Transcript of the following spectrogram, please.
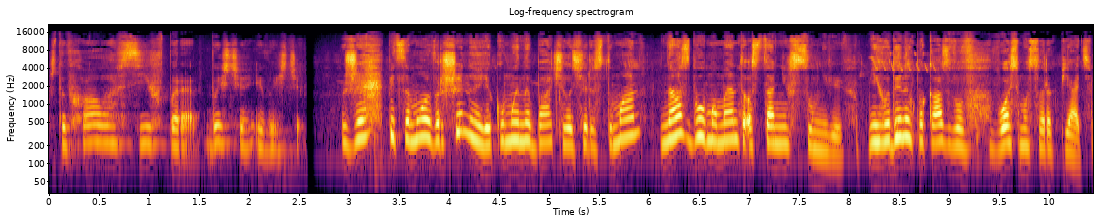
штовхала всіх вперед, вище і вище. Вже під самою вершиною, яку ми не бачили через туман, в нас був момент останніх сумнівів. Мій годинник показував 8.45.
